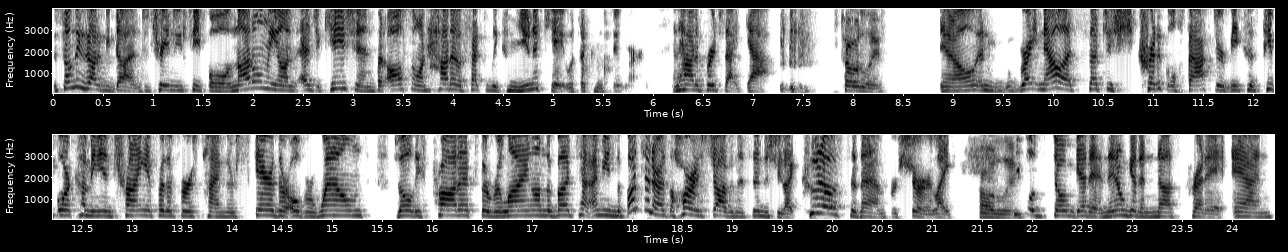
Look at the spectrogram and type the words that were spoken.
something's got to be done to train these people not only on education but also on how to effectively communicate with the consumer and how to bridge that gap. Totally you know? And right now that's such a critical factor because people are coming in trying it for the first time. They're scared. They're overwhelmed. There's all these products. They're relying on the bud tender. I mean the bud tender has the hardest job in this industry. Like kudos to them for sure. Like totally. people don't get it and they don't get enough credit. And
